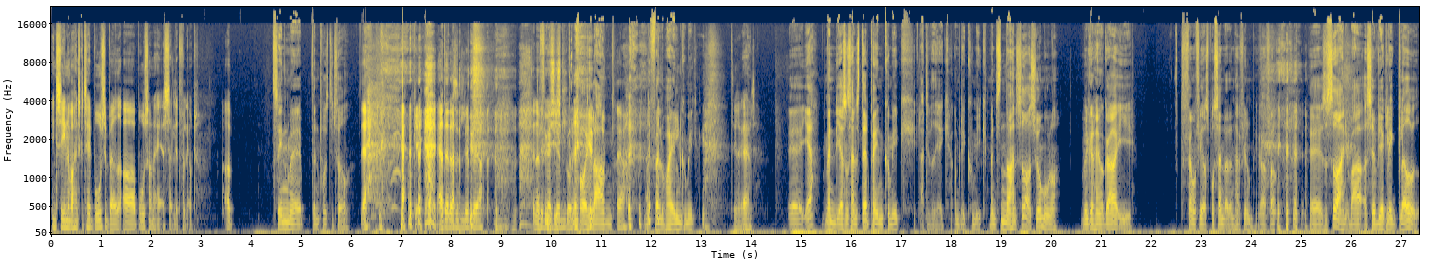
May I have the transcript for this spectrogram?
en scene, hvor han skal tage et brusebad, og bruserne er sat lidt for lavt. Og Scenen med den prostituerede. Ja, okay. Ja, den er sådan lidt mere... Den er fysisk. Den får hele armen. ja. Man falder på halen komik. Det er rigtigt. Ja. Øh, ja, men jeg synes, hans deadpan komik, eller det ved jeg ikke, om det er komik, men sådan, når han sidder og surmuler, hvilket han jo gør i 85 procent af den her film i hvert fald, øh, så sidder han jo bare og ser virkelig ikke glad ud.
